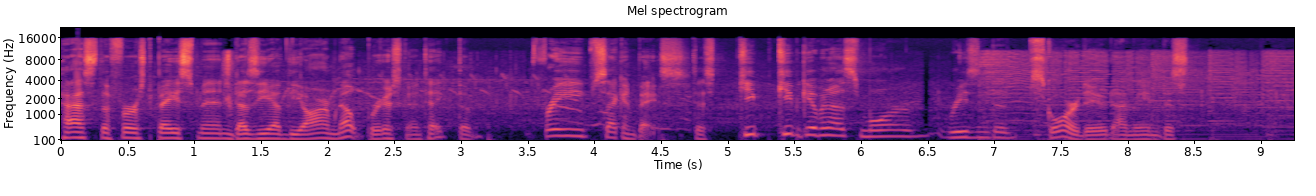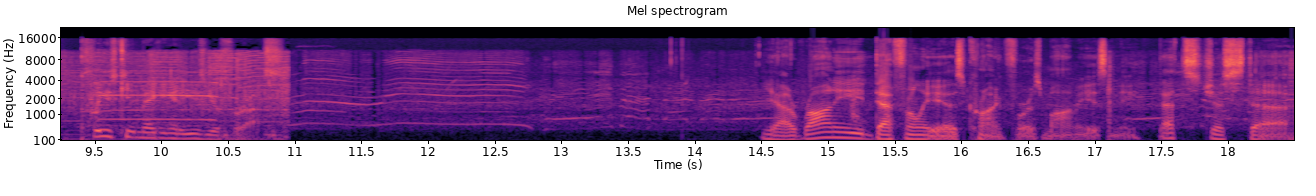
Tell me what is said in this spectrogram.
Past the first baseman. Does he have the arm? Nope. We're just going to take the free second base. Just keep keep giving us more reason to score, dude. I mean, just please keep making it easier for us. Yeah, Ronnie definitely is crying for his mommy, isn't he? That's just, uh...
